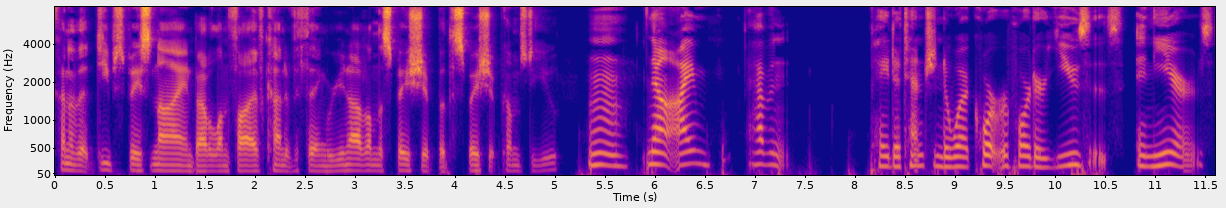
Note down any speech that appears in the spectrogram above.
kind of that Deep Space 9 Babylon 5 kind of a thing where you're not on the spaceship but the spaceship comes to you. Mm. Now, I haven't paid attention to what court reporter uses in years,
